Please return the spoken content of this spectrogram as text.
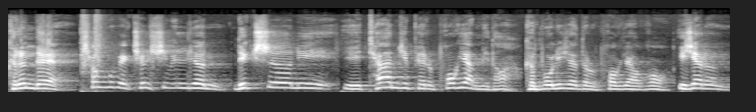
그런데 1971년 닉슨이 이 태안 지폐를 포기합니다. 근본위 제도를 포기하고 이제는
